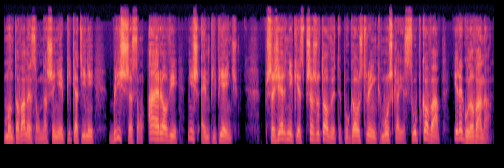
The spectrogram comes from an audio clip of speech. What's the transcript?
Montowane są na szynie Picatinny, bliższe są AR-owi niż MP5. Przeziernik jest przerzutowy typu Ghost Ring, muszka jest słupkowa i regulowana.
